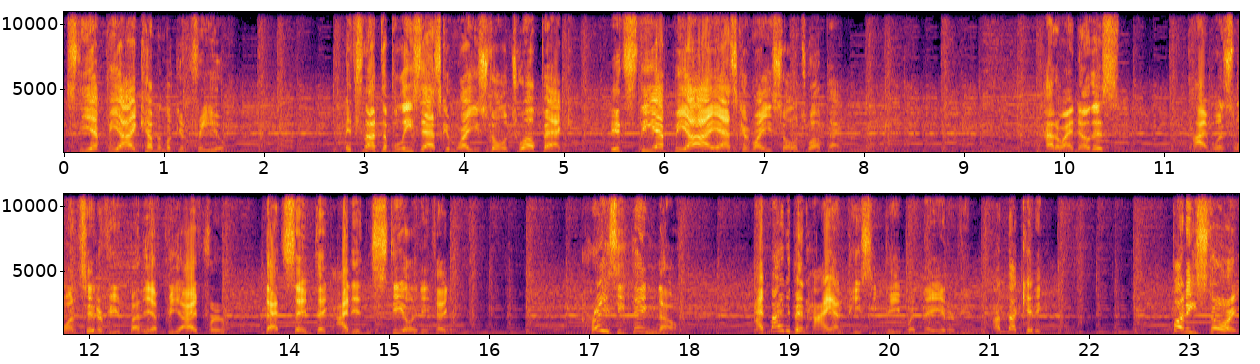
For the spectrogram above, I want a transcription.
It's the FBI coming looking for you. It's not the police asking why you stole a 12 pack, it's the FBI asking why you stole a 12 pack. How do I know this? I was once interviewed by the FBI for that same thing. I didn't steal anything. Crazy thing, though. I might have been high on PCP when they interviewed me. I'm not kidding. Funny story.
